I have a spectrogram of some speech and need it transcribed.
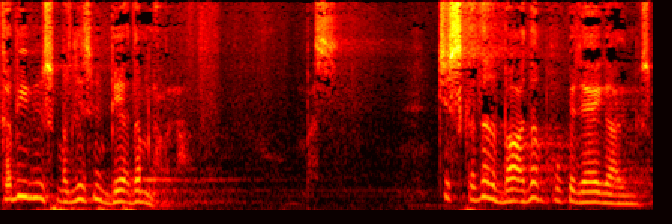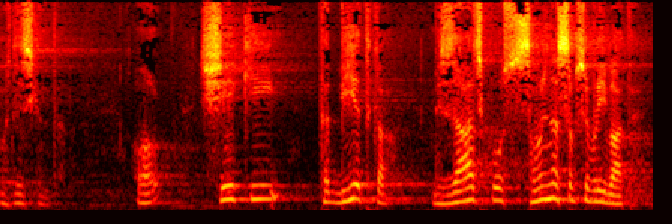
کبھی بھی اس مجلس میں بے ادب نہ ہونا۔ بس۔ جس قدر با ادب ہو کے جائے گا آدمی اس مجلس کے اندر، اور شیخ کی طبیعت کا مزاج کو سمجھنا سب سے بڑی بات ہے۔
